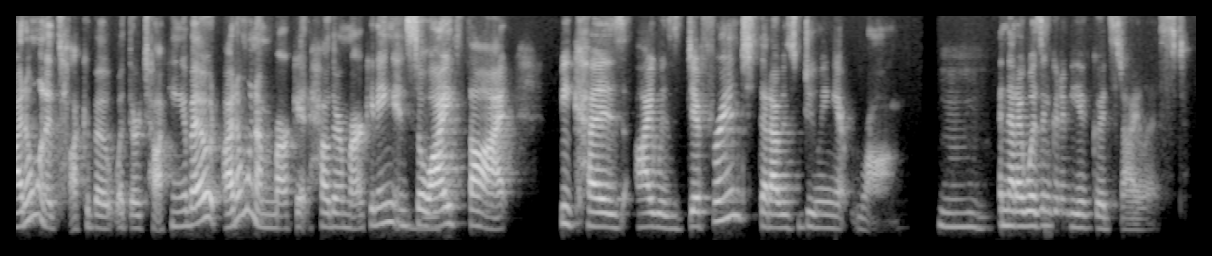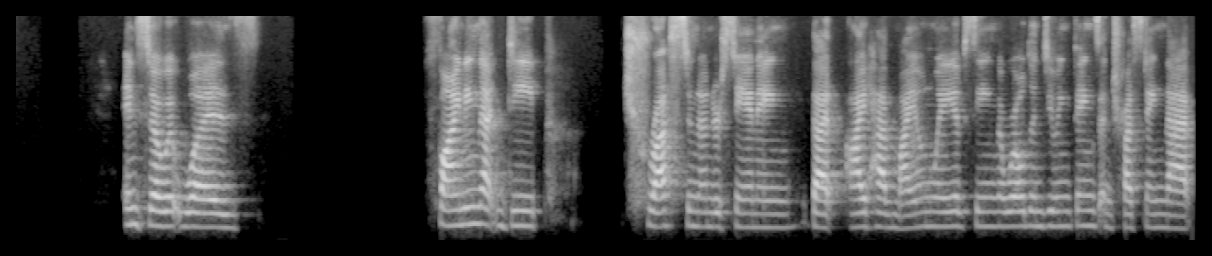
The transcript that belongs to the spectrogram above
I don't want to talk about what they're talking about. I don't want to market how they're marketing. And so mm-hmm. I thought because I was different that I was doing it wrong mm. and that I wasn't going to be a good stylist. And so it was finding that deep trust and understanding that I have my own way of seeing the world and doing things and trusting that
